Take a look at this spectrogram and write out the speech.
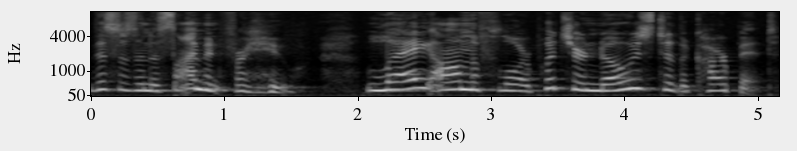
this is an assignment for you. Lay on the floor, put your nose to the carpet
